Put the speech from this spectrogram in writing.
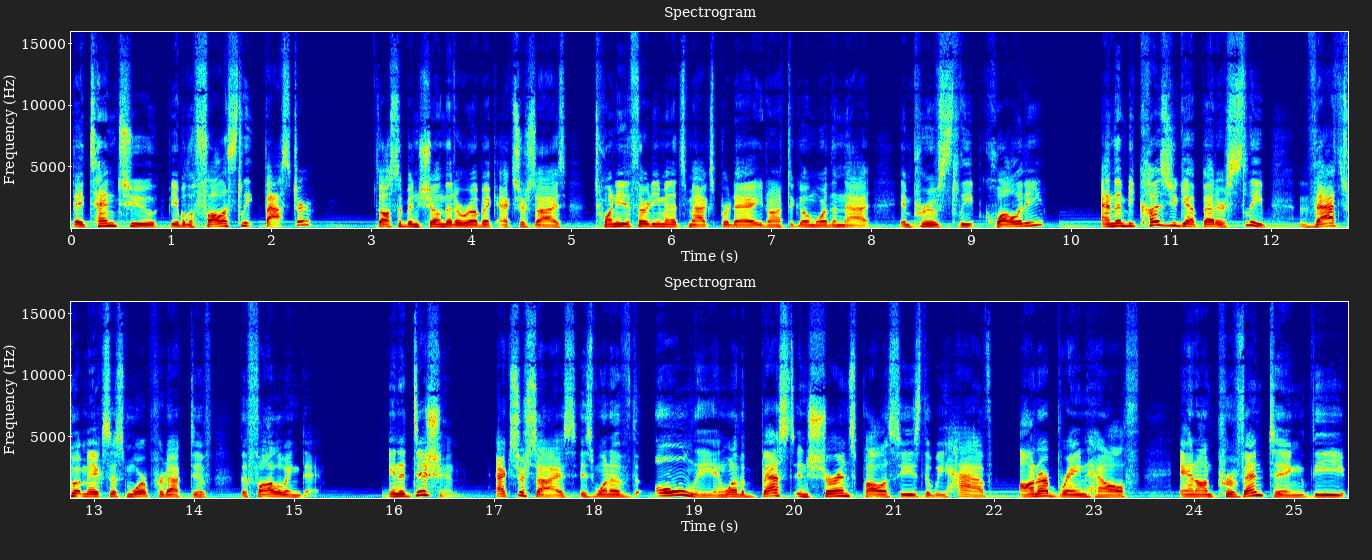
they tend to be able to fall asleep faster. It's also been shown that aerobic exercise, 20 to 30 minutes max per day, you don't have to go more than that, improves sleep quality. And then because you get better sleep, that's what makes us more productive the following day. In addition, exercise is one of the only and one of the best insurance policies that we have on our brain health and on preventing the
